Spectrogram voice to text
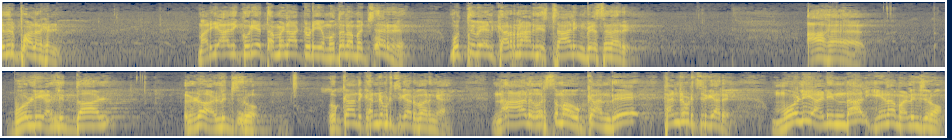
எதிர்ப்பாளர்கள். மரியாதைக்குரிய தமிழ்நாட்டுடைய முதலமைச்சர் முத்துவேல் கருணாநிதி ஸ்டாலின் பேசுறாரு. ஆக மொழி அழித்தால் இடம் அழிஞ்சிரும். உட்கார்ந்து கண்டுபிடிச்சிருக்காரு பாருங்க. நாலு வருஷமா உட்கார்ந்து கண்டுபிடிச்சிருக்காரு. மொழி அழிந்தால் இனம் அழிஞ்சிரும்.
